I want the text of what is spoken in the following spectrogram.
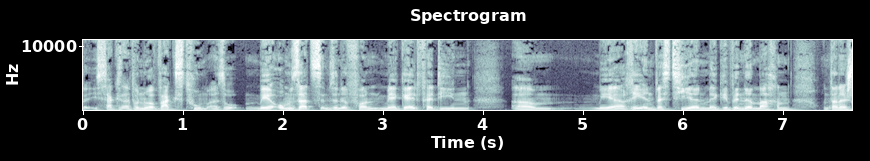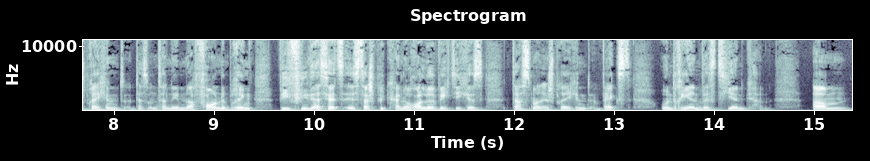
ich sage es einfach nur Wachstum, also mehr Umsatz im Sinne von mehr Geld verdienen, ähm, mehr reinvestieren, mehr Gewinne machen und dann entsprechend das Unternehmen nach vorne bringen. Wie viel das jetzt ist, das spielt keine Rolle. Wichtig ist, dass man entsprechend wächst und reinvestieren kann. Ähm,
